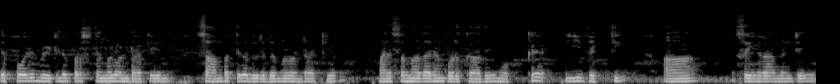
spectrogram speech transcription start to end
എപ്പോഴും വീട്ടിൽ പ്രശ്നങ്ങൾ പ്രശ്നങ്ങളുണ്ടാക്കിയും സാമ്പത്തിക ദുരിതങ്ങളുണ്ടാക്കിയും മനസ്സമാധാനം കൊടുക്കാതെയും ഒക്കെ ഈ വ്യക്തി ആ ശ്രീറാമിന്റെയും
